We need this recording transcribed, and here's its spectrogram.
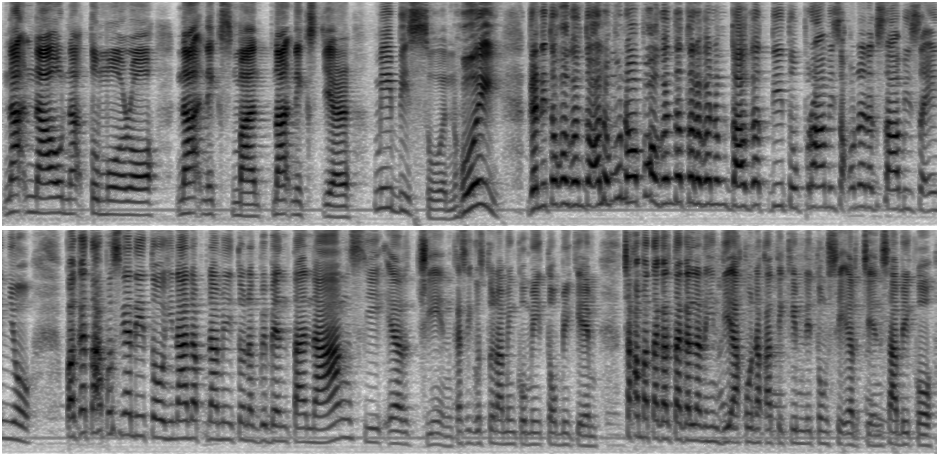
Not now, not tomorrow, not next month, not next year. Maybe soon. Hoy! Ganito kaganda. Alam mo, napakaganda talaga ng dagat dito. Promise, ako na nagsabi sa inyo. Pagkatapos nga dito, hinanap namin ito nagbebenta ng sea urchin. Kasi gusto namin kumitumikim. Tsaka matagal-tagal na hindi ako nakatikim nitong sea urchin. Sabi ko,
